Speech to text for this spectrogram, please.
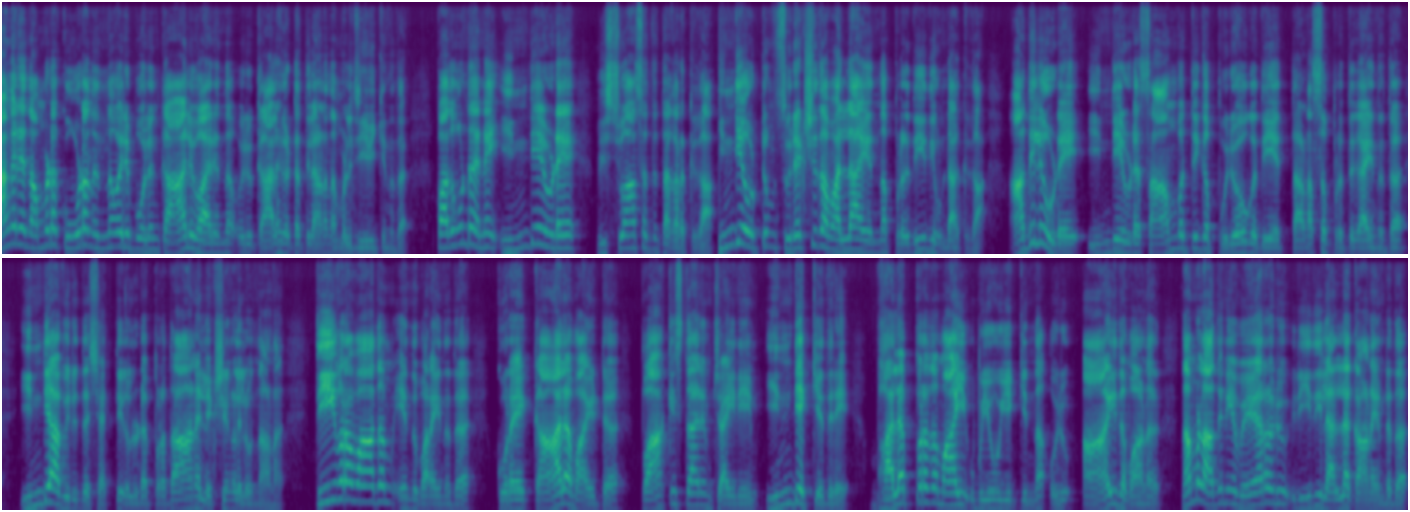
അങ്ങനെ നമ്മുടെ കൂടെ നിന്നവർ പോലും കാലുവാരുന്ന ഒരു കാലഘട്ടത്തിലാണ് നമ്മൾ ജീവിക്കുന്നത്. അപ്പൊ അതുകൊണ്ട് തന്നെ ഇന്ത്യയുടെ വിശ്വാസത്തെ തകർക്കുക ഇന്ത്യ ഒട്ടും സുരക്ഷിതമല്ല എന്ന പ്രതീതി ഉണ്ടാക്കുക. അതിലൂടെ ഇന്ത്യയുടെ സാമ്പത്തിക പുരോഗതിയെ തടസ്സപ്പെടുത്തുക എന്നത് ഇന്ത്യ വിരുദ്ധ ശക്തികളുടെ പ്രധാന ലക്ഷ്യങ്ങളിൽ ഒന്നാണ് തീവ്രവാദം എന്ന് പറയുന്നത് കുറെ കാലമായിട്ട് പാകിസ്ഥാനും ചൈനയും ഇന്ത്യക്കെതിരെ ഫലപ്രദമായി ഉപയോഗിക്കുന്ന ഒരു ആയുധമാണ്. നമ്മൾ അതിനെ വേറൊരു രീതിയിലല്ല കാണേണ്ടത്.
